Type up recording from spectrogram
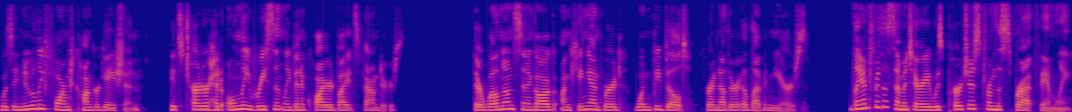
was a newly formed congregation. Its charter had only recently been acquired by its founders. Their well known synagogue on King Edward wouldn't be built for another 11 years. Land for the cemetery was purchased from the Spratt family.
